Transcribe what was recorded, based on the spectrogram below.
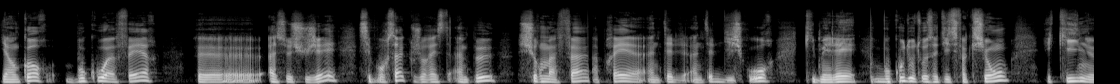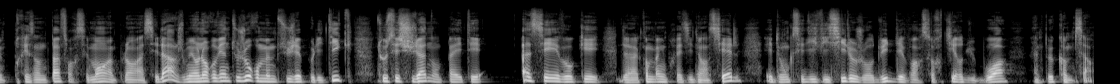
Il y a encore beaucoup à faire euh, à ce sujet. C'est pour ça que je reste un peu sur ma faim après un tel, un tel discours qui mêlait beaucoup d'autosatisfaction et qui ne présente pas forcément un plan assez large. Mais on en revient toujours au même sujet politique. Tous ces sujets n'ont pas été assez évoqués de la campagne présidentielle, et donc c'est difficile aujourd'hui de les voir sortir du bois un peu comme ça.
